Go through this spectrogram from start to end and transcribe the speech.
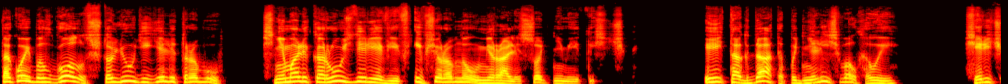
Такой был голод, что люди ели траву, снимали кору с деревьев и все равно умирали сотнями и тысячами. И тогда-то поднялись волхвы, сирич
